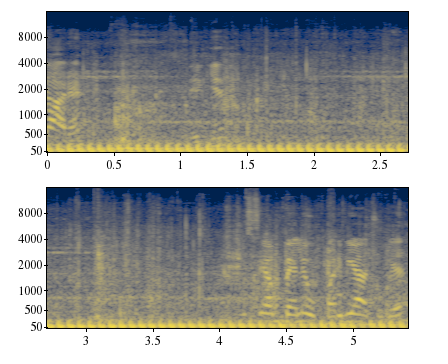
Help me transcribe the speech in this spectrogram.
आ रहे हैं। देखिए। इससे हम पहले ऊपर भी आ चुके हैं।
